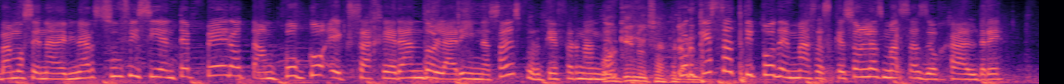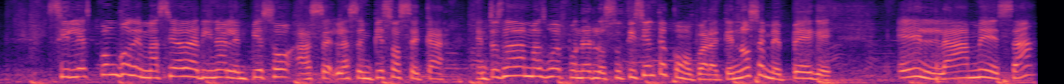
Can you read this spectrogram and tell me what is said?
vamos a enharinar suficiente, pero tampoco exagerando la harina. ¿Sabes por qué, Fernando? ¿Por qué no exageramos? Porque este tipo de masas, que son las masas de hojaldre, si les pongo demasiada harina, le empiezo a las empiezo a secar. Entonces nada más voy a poner lo suficiente como para que no se me pegue en la mesa,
